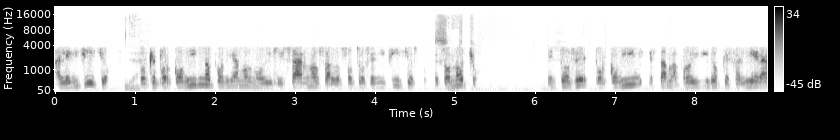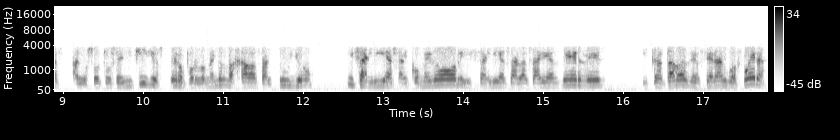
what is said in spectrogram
al edificio, porque por COVID no podíamos movilizarnos a los otros edificios, porque son ocho. Entonces, por COVID estaba prohibido que salieras a los otros edificios, pero por lo menos bajabas al tuyo y salías al comedor y salías a las áreas verdes y tratabas de hacer algo afuera,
